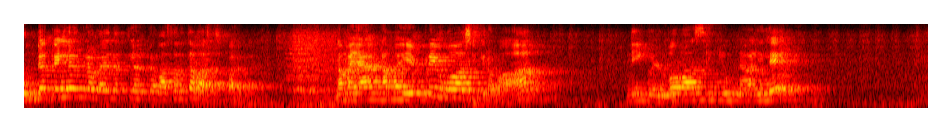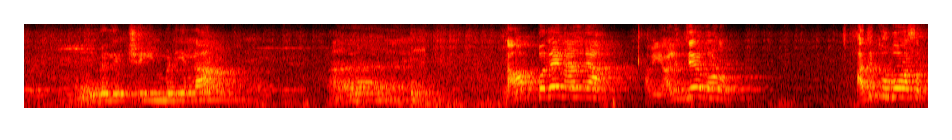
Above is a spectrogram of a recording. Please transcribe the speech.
உங்க கையில இருக்கிற வேதத்துல இருக்கிற வசனத்தை வாசிச்சு பாருங்க. நம்ம நம்ம எப்படி உபவாசிக்கிறோமா? நீங்கள் உபவாசிக்கும் நாளிலே உங்கள் இச்சையின்படி எல்லாம் நாற்பதே நாள் தான். அவன் அழிஞ்சே போகணும். அதுக்கு உபவாசம்.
